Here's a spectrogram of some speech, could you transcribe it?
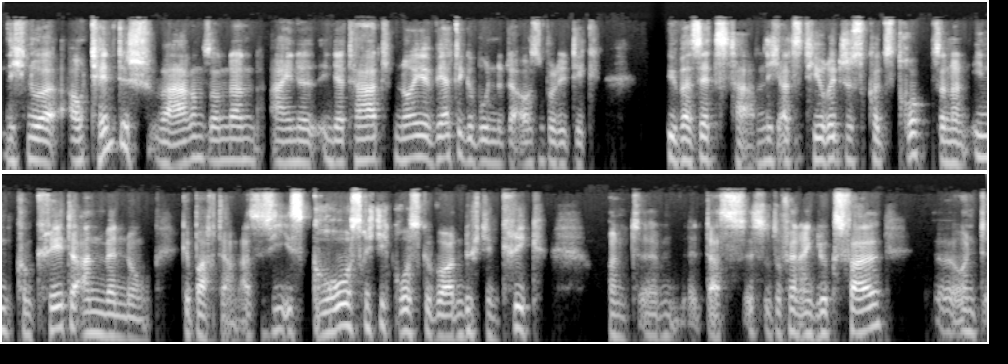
nicht nur authentisch waren, sondern eine in der Tat neue wertegebundene Außenpolitik übersetzt haben, nicht als theoretisches Konstrukt, sondern in konkrete Anwendung gebracht haben. Also sie ist groß, richtig groß geworden durch den Krieg. Und ähm, das ist insofern ein Glücksfall, und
